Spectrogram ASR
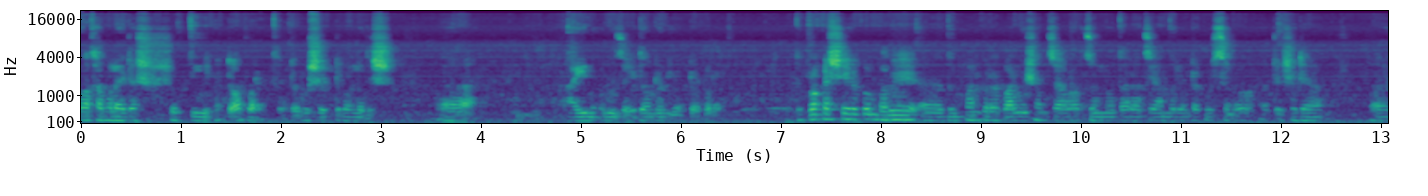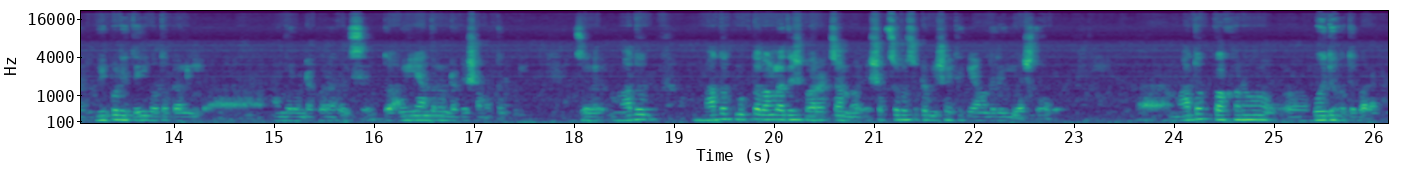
কথা বলা এটা সত্যি একটা অপরাধ, এটা অবশ্যই একটা বাংলাদেশ আইন অনুযায়ী দণ্ডনীয় একটা অপরাধ। তো প্রকাশ্যে এরকম ভাবে ধূমপান করার পারমিশন চাওয়ার জন্য তারা যে আন্দোলনটা করছিল সেটা বিপরীতেই গতকাল আন্দোলনটা করা হয়েছে। তো আমি এই আন্দোলনটাকে সমর্থন করি। যে মাদক মাদক মুক্ত বাংলাদেশ গড়ার জন্য এসব ছোট ছোট বিষয় থেকে আমাদের এগিয়ে আসতে হবে। মাদক কখনো বৈধ হতে পারে না।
